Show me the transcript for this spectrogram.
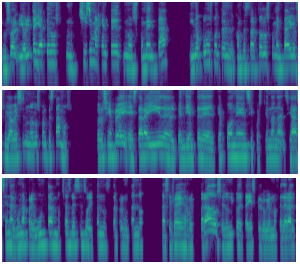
usual, y ahorita ya tenemos muchísima gente nos comenta y no podemos contestar todos los comentarios y a veces no los contestamos pero siempre estar ahí del pendiente de qué ponen, si cuestionan, si hacen alguna pregunta. Muchas veces ahorita nos están preguntando la cifra de recuperados. El único detalle es que el gobierno federal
